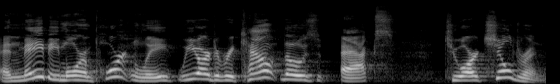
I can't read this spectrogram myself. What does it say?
And maybe more importantly, we are to recount those acts to our children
